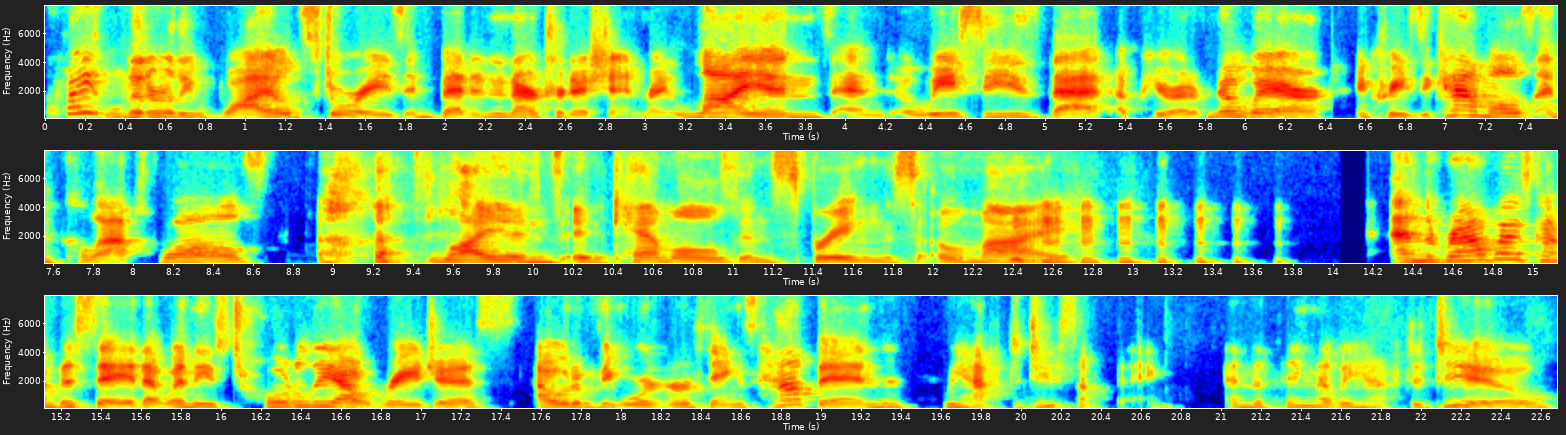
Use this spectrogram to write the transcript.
quite literally wild stories embedded in our tradition, right? Lions and oases that appear out of nowhere, and crazy camels and collapsed walls. lions and camels and springs. Oh my. and the rabbis come to say that when these totally outrageous, out of the order things happen, we have to do something. And the thing that we have to do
